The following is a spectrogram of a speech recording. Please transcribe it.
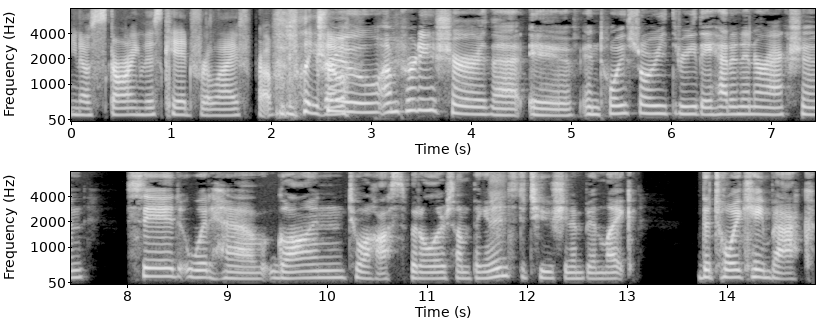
you know, scarring this kid for life, probably. True. Though. I'm pretty sure that if in Toy Story 3 they had an interaction, Sid would have gone to a hospital or something, an institution, and been like, the toy came back.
